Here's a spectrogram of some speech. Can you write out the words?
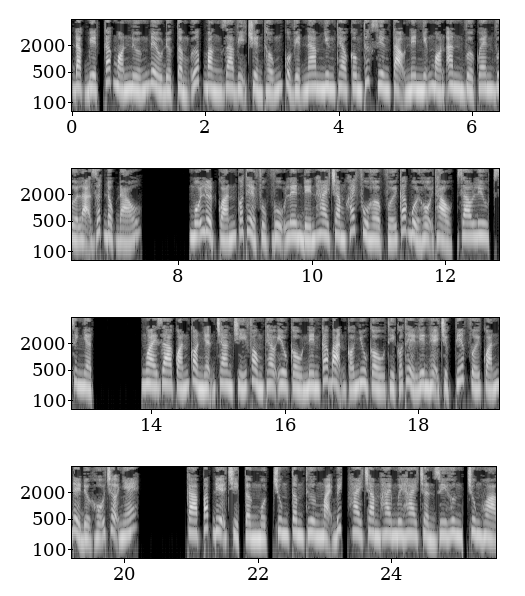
Đặc biệt các món nướng đều được tẩm ướp bằng gia vị truyền thống của Việt Nam nhưng theo công thức riêng tạo nên những món ăn vừa quen vừa lạ rất độc đáo. Mỗi lượt quán có thể phục vụ lên đến 200 khách phù hợp với các buổi hội thảo, giao lưu, sinh nhật. Ngoài ra quán còn nhận trang trí phòng theo yêu cầu nên các bạn có nhu cầu thì có thể liên hệ trực tiếp với quán để được hỗ trợ nhé. Ca Pắp địa chỉ tầng 1, Trung tâm Thương mại Bích, 222 Trần Duy Hưng, Trung Hòa,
